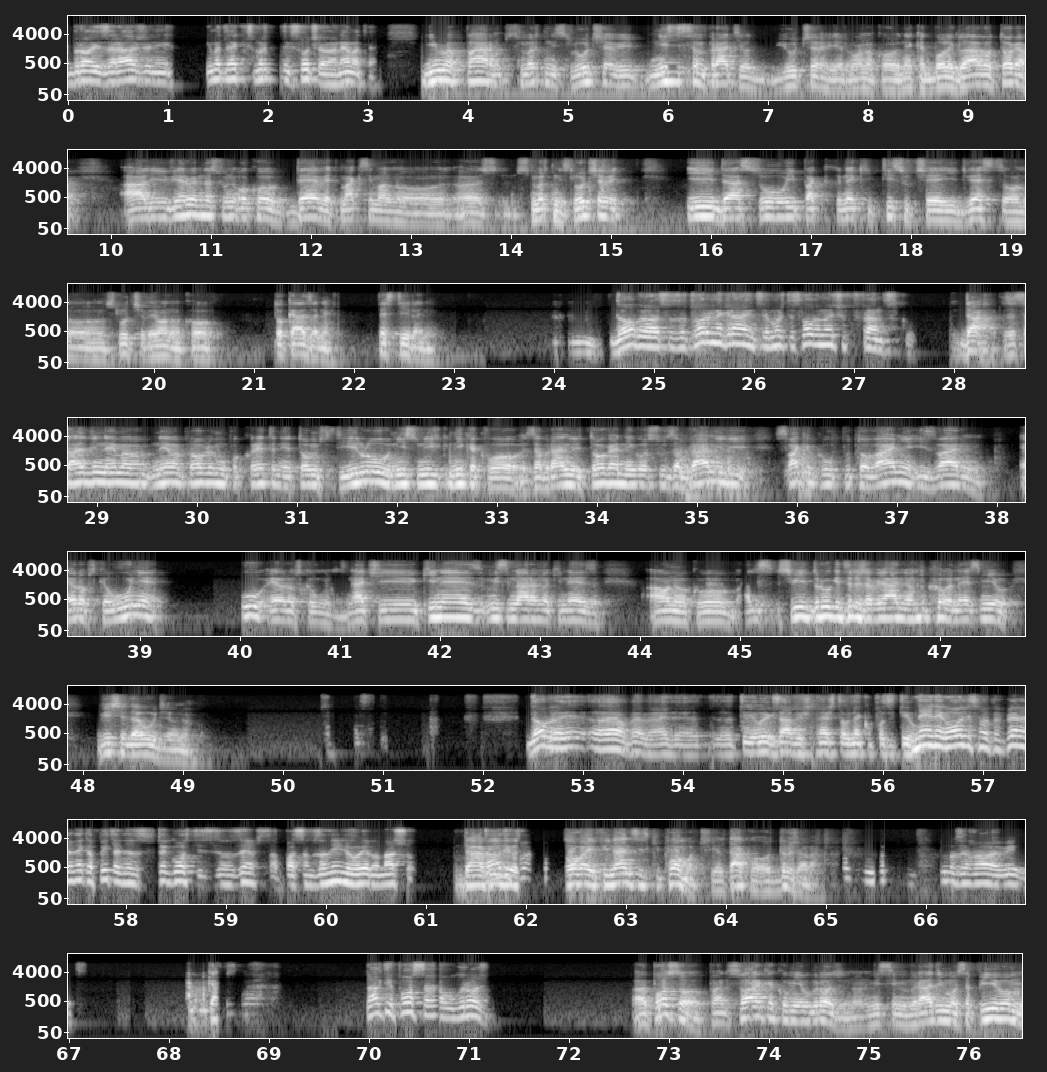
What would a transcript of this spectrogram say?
broj zaraženih? Imate nekih smrtnih slučajeva, nemate? Ima par smrtnih slučajevi, nisam pratio jučer jer ono ko nekad boli glava od toga, ali vjerujem da su oko devet maksimalno uh, smrtni slučajevi i da su ipak neki tisuće i dvjesto ono, slučajevi ono ko dokazane, testirane. Dobro, ali su zatvorene granice, možete slobodno ići u Francusku. Da, za sad nema, nema problem u pokretanju tom stilu, nisu nikakvo zabranili toga, nego su zabranili svakako putovanje izvan Europske unije u Europsku uniju. Znači, Kinez, mislim naravno Kinez, a ono ko, ali svi drugi državljani ono ko ne smiju više da uđe ono. Dobro, evo Bebe, ajde, ti uvijek zabiš nešto u neku pozitivu. Ne, nego ovdje smo pripremili neka pitanja za sve gosti iz zemstva, pa sam zanimljivo jedno našo. Da, da vidio ovaj financijski pomoć, je li tako, od država? Za ovaj virus. Kako? Da li ti je posao ugrožen? posao, pa svakako mi je ugrožen. Mislim, radimo sa pivom,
